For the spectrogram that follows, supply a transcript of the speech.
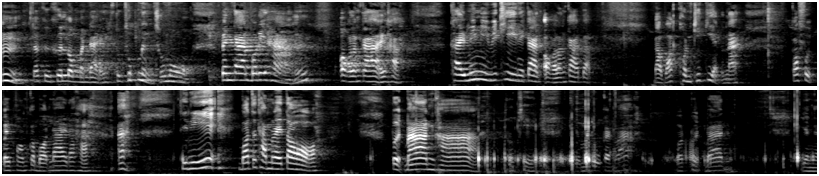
อืม ก็คือขึ้นลงบันไดทุกๆหนึ่งชั่วโมง เป็นการบริหารออกกำลังกายค่ะ ใครไม่มีวิธีในการออกกำลังกายแบบ แบบว่าคนขี้เกียจนะ ก็ฝึกไปพร้อมกับบอสได้นะคะอะทีนี้บอสจะทำอะไรต่อ เปิดบ้านค่ะ โอเค เดี๋ยวมาดูกันว่า บอสเปิดบ้าน ยังไง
